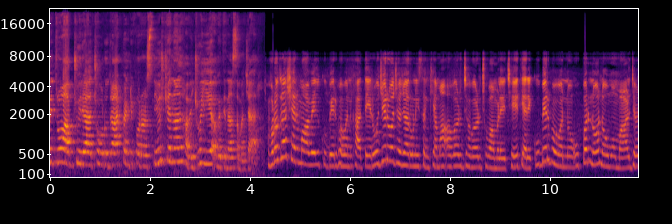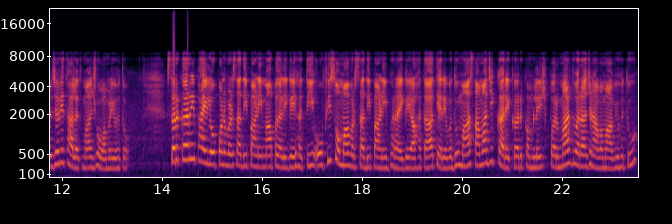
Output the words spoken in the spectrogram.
મિત્રો, આપ જોઈ રહ્યા છો વડોદરા ન્યૂઝ ચેનલ હવે જોઈએ અગત્યના સમાચાર. વડોદરા શહેરમાં આવેલ કુબેર ભવન ખાતે રોજે રોજ હજારોની સંખ્યામાં અવર જવર જોવા મળે છે. ત્યારે કુબેર ભવનનો ઉપરનો નવમો માળ જર્જરિત હાલતમાં જોવા મળ્યો હતો. સરકારી ફાઇલો પણ વરસાદી પાણીમાં પલળી ગઈ હતી. ઓફિસોમાં વરસાદી પાણી ભરાઈ ગયા હતા. ત્યારે વધુમાં સામાજિક કાર્યકર કમલેશ પરમાર દ્વારા જણાવવામાં આવ્યું હતું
